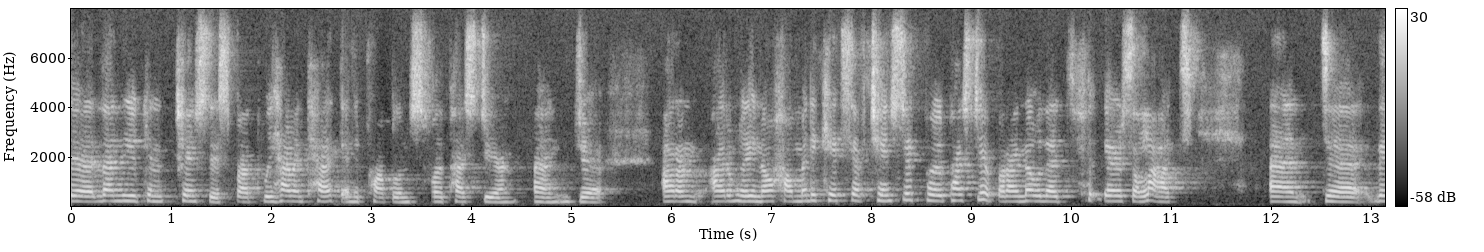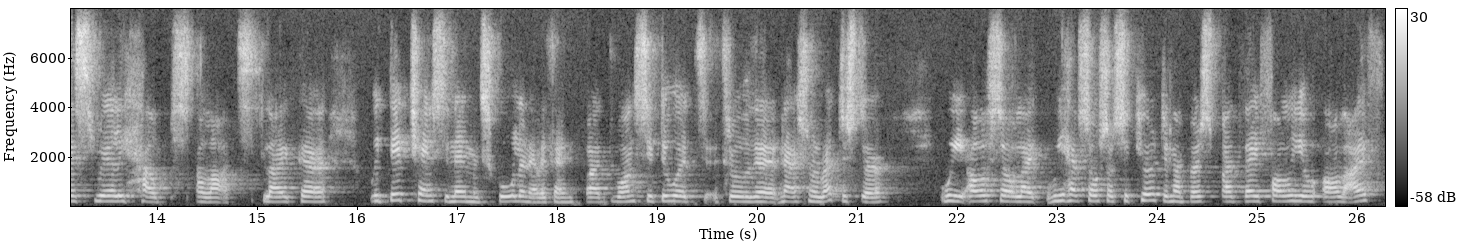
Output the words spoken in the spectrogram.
uh, then you can change this. But we haven't had any problems for the past year, and uh, I don't I don't really know how many kids have changed it the past year, but I know that there's a lot, and uh, this really helps a lot. Like uh, we did change the name in school and everything, but once you do it through the national register, we also like we have social security numbers, but they follow you all life.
